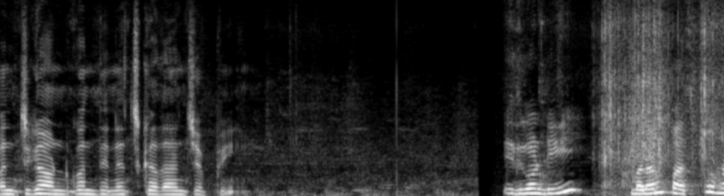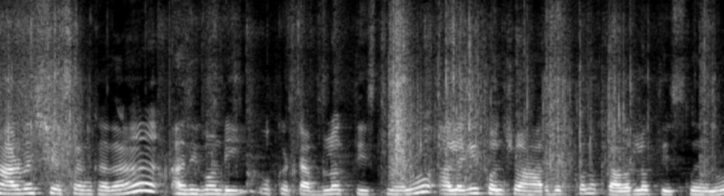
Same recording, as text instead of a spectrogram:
మంచిగా వండుకొని తినొచ్చు కదా అని చెప్పి. ఇదిగోండి మనం పసుపు హార్వెస్ట్ చేసాం కదా అదిగోండి ఒక టబ్లోకి తీస్తున్నాను. అలాగే కొంచెం ఆరబెట్టుకొని ఒక కవర్లోకి తీస్తున్నాను.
